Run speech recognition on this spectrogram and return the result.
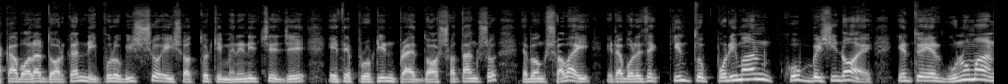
একা বলার দরকার নেই। পুরো বিশ্ব এই সত্যটি মেনে নিচ্ছে যে এতে প্রোটিন প্রায় দশ শতাংশ এবং সবাই এটা বলেছে, কিন্তু পরিমাণ খুব বেশি নয়। কিন্তু এর গুণমান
